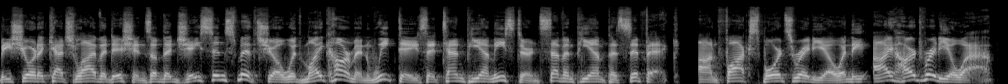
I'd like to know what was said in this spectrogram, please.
Be sure to catch live editions of The Jason Smith Show with Mike Harmon weekdays at 10 p.m. Eastern, 7 p.m. Pacific on Fox Sports Radio and the iHeartRadio app.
